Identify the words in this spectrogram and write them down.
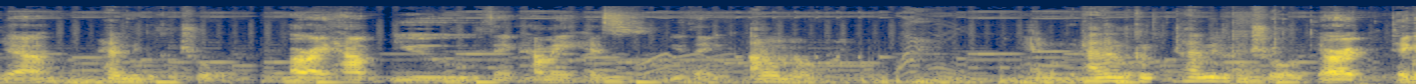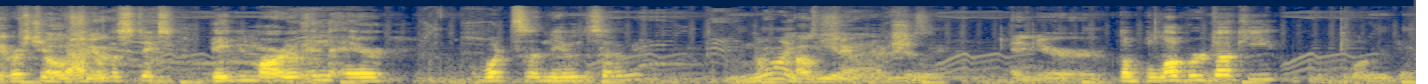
Yeah. hand me the controller. All right. How you think? How many hits you think? I don't know. Hand him the Hand, him, hand me the controller. All right. Take it. Krystian oh back shoot. on the sticks. Baby Mario in the air. What's the name of this enemy? No Oh, idea, shoot, actually. And your. The Blubber Ducky. The blubber ducky.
